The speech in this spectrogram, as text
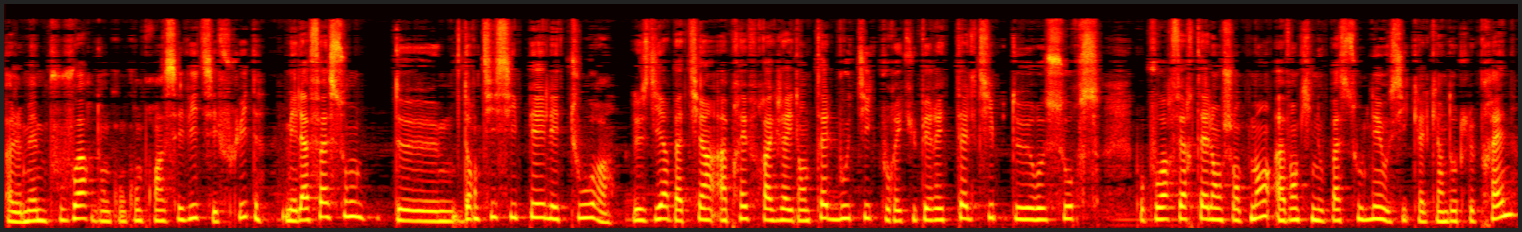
a le même pouvoir, donc on comprend assez vite, c'est fluide. Mais la façon de d'anticiper les tours, de se dire bah tiens après il faudra que j'aille dans telle boutique pour récupérer tel type de ressources pour pouvoir faire tel enchantement avant qu'il nous passe sous le nez aussi que quelqu'un d'autre le prenne.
